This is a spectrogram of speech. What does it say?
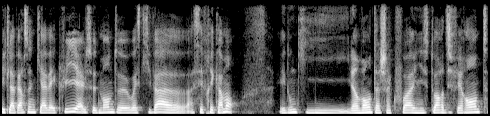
et que la personne qui est avec lui, elle se demande où est-ce qu'il va assez fréquemment. Et donc il, invente à chaque fois une histoire différente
